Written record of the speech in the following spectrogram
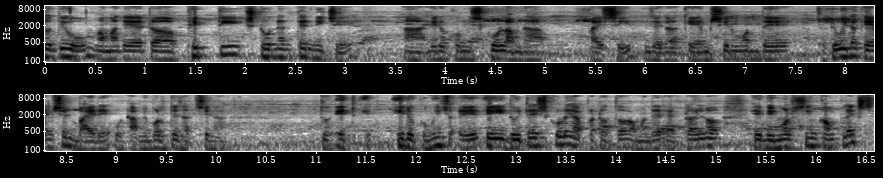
যদিও আমাদের ফিফটি স্টুডেন্টদের নিচে এরকম স্কুল আমরা পাইছি যেটা কেএমসির মধ্যে যদিও ওইটা কেএমসির বাইরে, ওটা আমি বলতে যাচ্ছি না। তো এইরকমই এই- দুইটা স্কুলে আপাতত আমাদের একটা হইল এই বিমল সিং কমপ্লেক্স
